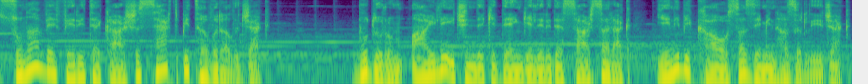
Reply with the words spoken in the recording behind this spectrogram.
Suna ve Ferit'e karşı sert bir tavır alacak. Bu durum aile içindeki dengeleri de sarsarak yeni bir kaosa zemin hazırlayacak.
